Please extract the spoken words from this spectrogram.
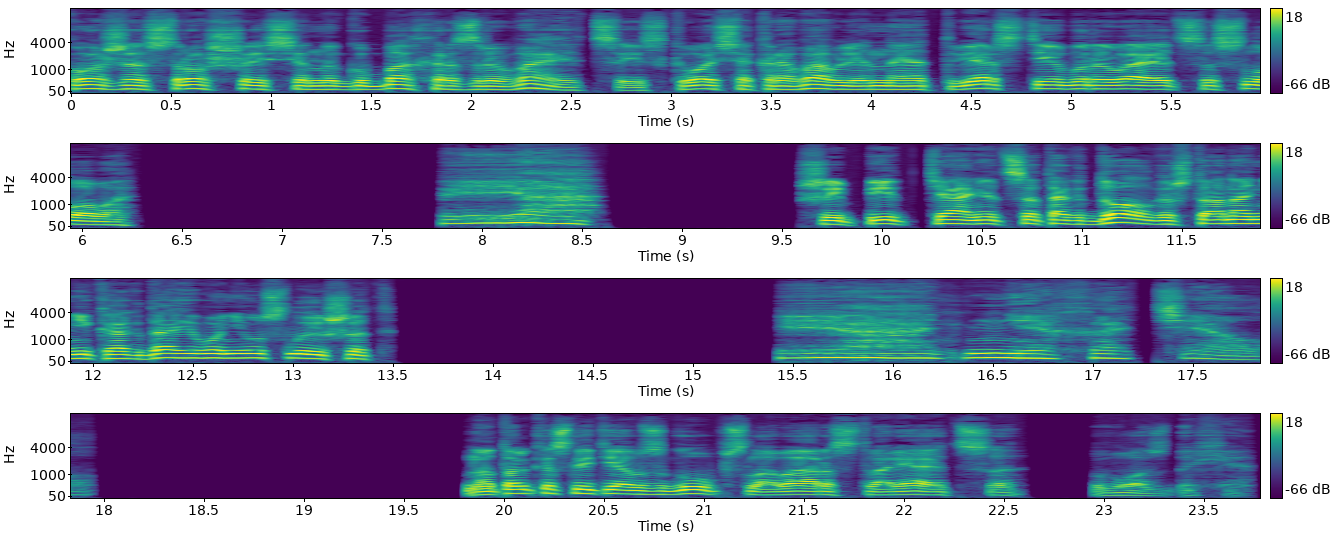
Кожа, сросшаяся на губах, разрывается, и сквозь окровавленное отверстие вырывается слово. «Я...» Шипит, тянется так долго, что она никогда его не услышит. «Я не хотел...» Но только слетев с губ, слова растворяются в воздухе.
